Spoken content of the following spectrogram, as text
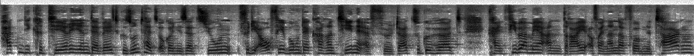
hatten die Kriterien der Weltgesundheitsorganisation für die Aufhebung der Quarantäne erfüllt. Dazu gehört kein Fieber mehr an drei aufeinanderfolgenden Tagen.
